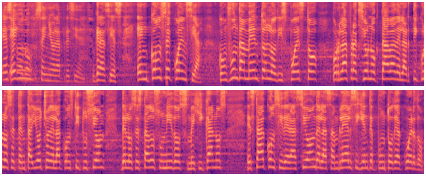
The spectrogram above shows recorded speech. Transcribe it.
Es todo, señora Presidenta. Gracias. En consecuencia, con fundamento en lo dispuesto por la fracción octava del artículo 78 de la Constitución de los Estados Unidos mexicanos, está a consideración de la Asamblea el siguiente punto de acuerdo.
